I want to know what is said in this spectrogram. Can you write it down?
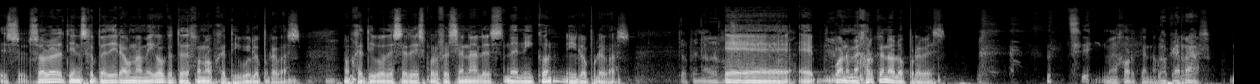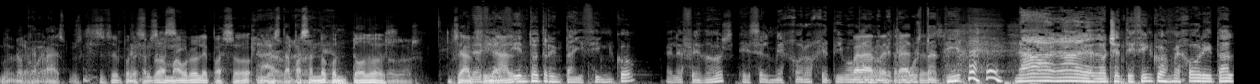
es- solo le tienes que pedir a un amigo que te deje un objetivo y lo pruebas. Mm. Un objetivo de series profesionales de Nikon y lo pruebas. Eh, eh, bueno, mejor que no lo pruebes. sí, Mejor que no. lo querrás. Lo querrás. bueno. Pues por ejemplo, a. Mauro le pasó y Claro, le está claro, pasando con todos. todos. O sea, al decía, final... 135 el F2 es el mejor objetivo Para para, lo que te gusta a ti. No, no, el 85 es mejor y tal.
